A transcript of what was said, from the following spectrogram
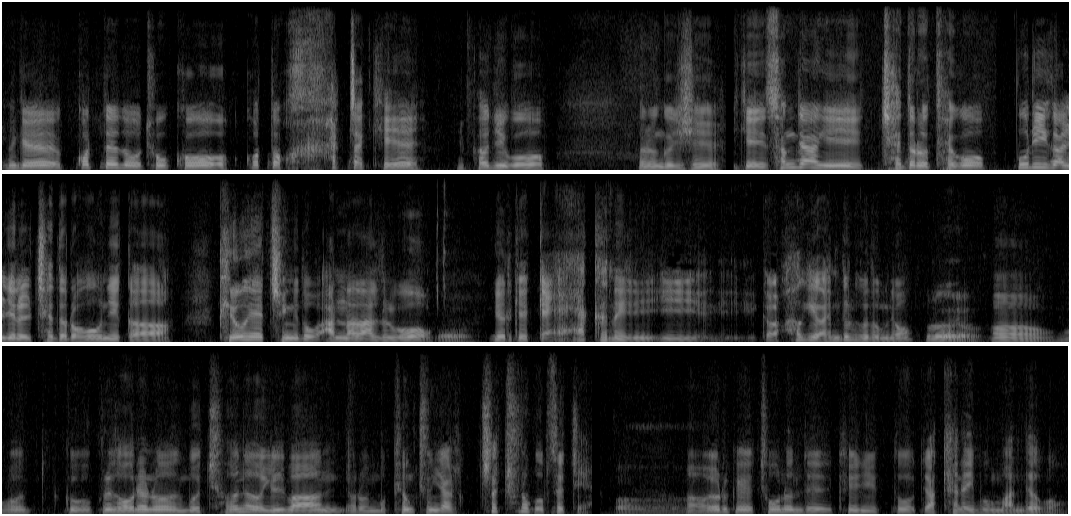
이게 꽃대도 좋고, 꽃도 활짝해 펴지고, 그런 것이, 이게 성장이 제대로 되고, 뿌리 관리를 제대로 하니까, 병해충도 안 나들고, 네. 이렇게 깨끗이, 이, 그러니까 하기가 힘들거든요. 그러네요. 어, 어, 그, 그래서 올해는 뭐 전혀 일반, 이런 뭐 병충 약칠 필요가 없었지. 아, 어, 이렇게 좋은데 괜히 또 약해나 입으면 안 되고,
